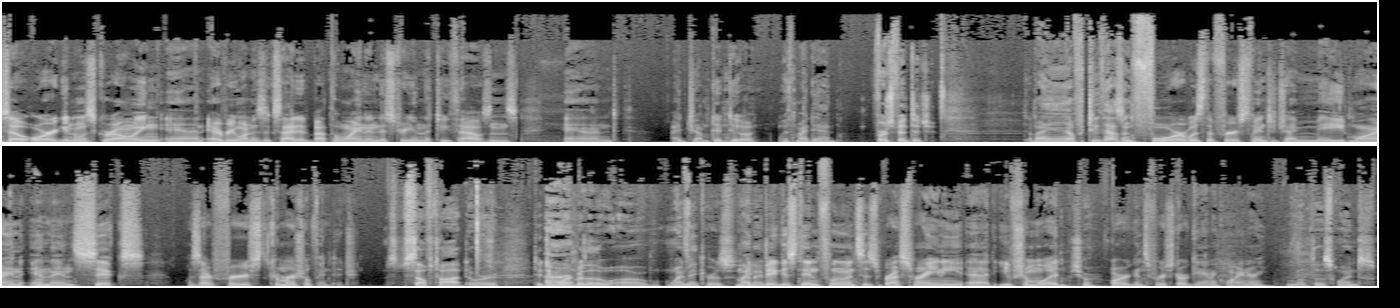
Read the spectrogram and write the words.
So Oregon was growing, and everyone is excited about the wine industry in the 2000s, and I jumped into it with my dad. first vintage? Well, 2004 was the first vintage I made wine, and Mm-hmm. then six was our first commercial vintage. Self taught, or did you work with other uh, winemakers? My biggest influence is Russ Raney at Evesham Wood, Sure. Oregon's first organic winery. Love those wines.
